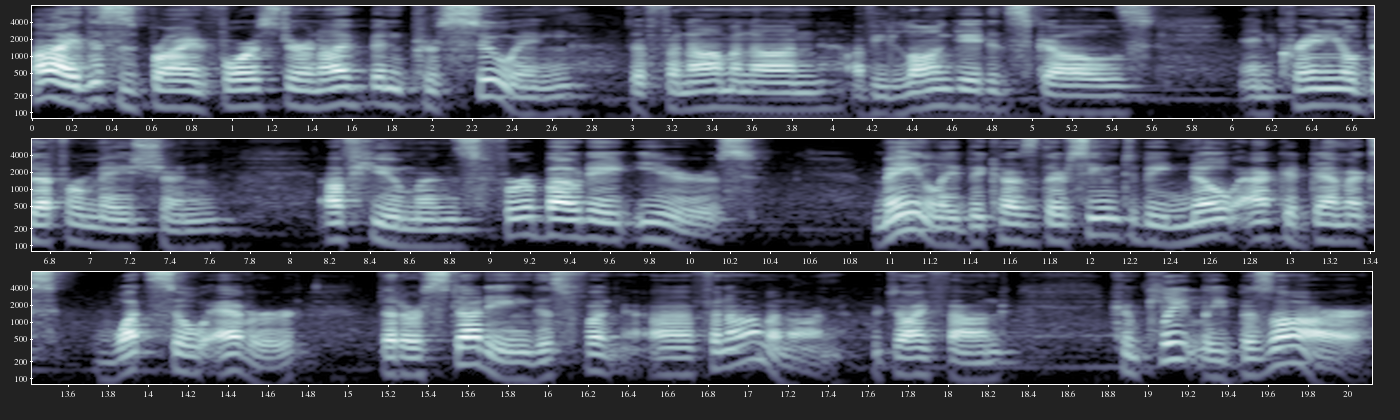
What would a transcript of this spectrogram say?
Hi, this is Brien Foerster, and I've been pursuing the phenomenon of elongated skulls and cranial deformation of humans for about eight years, mainly because there seem to be no academics whatsoever that are studying this phen- uh, phenomenon, which I found completely bizarre.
